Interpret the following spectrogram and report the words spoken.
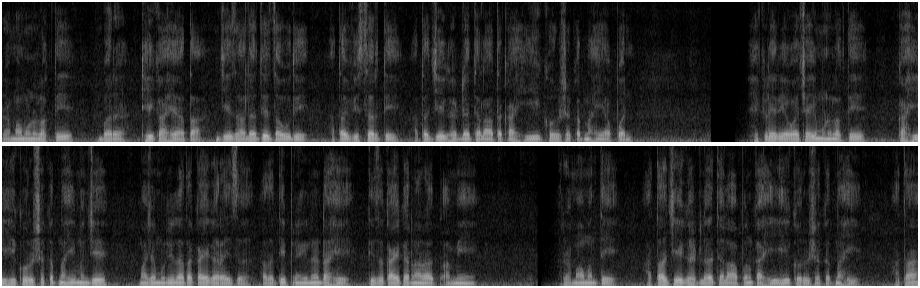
रमा म्हणू लागते बरं ठीक आहे आता जे झालं ते जाऊ दे आता विसरते आता जे घडलं त्याला आता काहीही करू शकत नाही आपण. इकडे रेवाच्याही म्हणू लागते काहीही करू शकत नाही म्हणजे माझ्या मुलीला आता काय करायचं? आता ती प्रेग्नंट आहे तिचं काय करणार आहात आम्ही? रमा म्हणते आता जे घडलं त्याला आपण काहीही करू शकत नाही. आता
